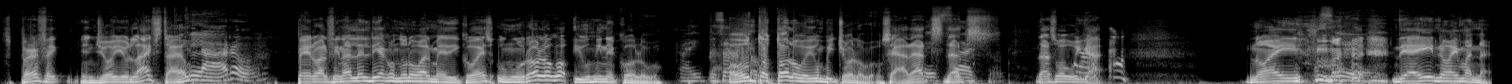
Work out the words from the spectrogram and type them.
it's perfect, enjoy your lifestyle. Claro. Pero al final del día, cuando uno va al médico, es un urólogo y un ginecólogo. O un totólogo y un bichólogo. O sea, that's, that's, that's what we got. No hay más- de ahí no hay más nada.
